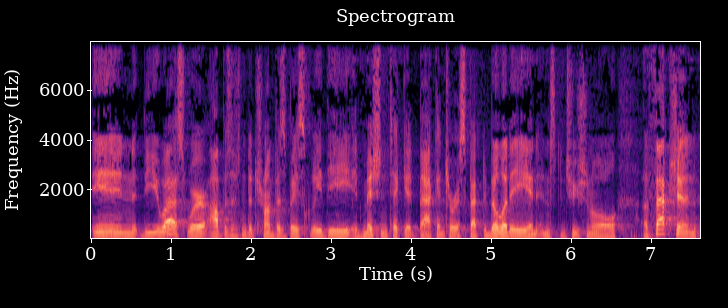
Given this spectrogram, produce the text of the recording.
in the U.S., where opposition to Trump is basically the admission ticket back into respectability and institutional affection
